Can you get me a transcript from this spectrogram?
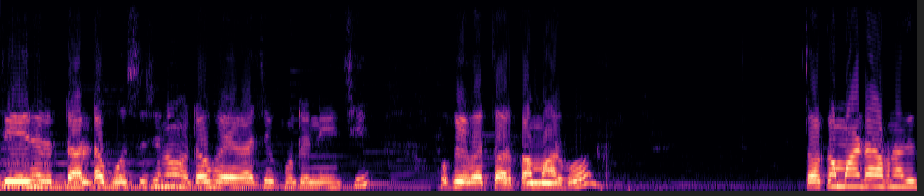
দিয়ে ডালটা বসেছিলাম ওটাও হয়ে গেছে, ঘুঁটে নিয়েছি। ওকে এবার তরকা মারবো। তরকা মারাটা আপনাদের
